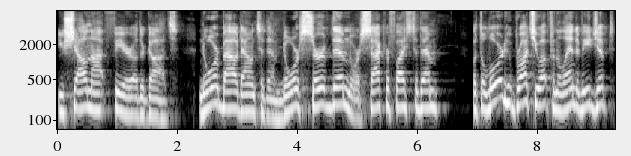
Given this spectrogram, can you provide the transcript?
You shall not fear other gods nor bow down to them, nor serve them, nor sacrifice to them. But the Lord who brought you up from the land of Egypt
